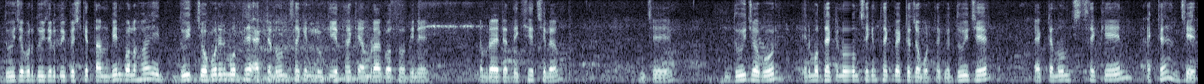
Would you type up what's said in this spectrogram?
দুই জবর, দুই জের, দুই পেশকে তানবিন বলা হয়। দুই জবরের মধ্যে একটা নুন সেকেন্ড লুকিয়ে থাকে। আমরা গত দিনে আমরা এটা দেখিয়েছিলাম যে দুই জবর, এর মধ্যে একটা নুন সেকেন্ড থাকবে, একটা জবর থাকবে। দুই জের একটা নুন সেকেন্ড একটা জের।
